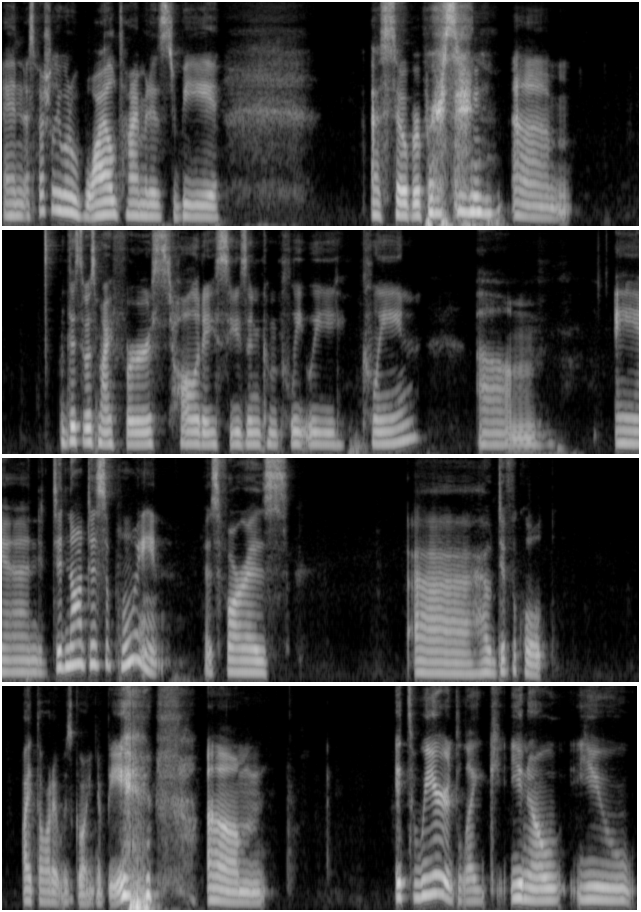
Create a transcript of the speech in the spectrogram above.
And especially what a wild time it is to be a sober person. um, this was my first holiday season completely clean um, and it did not disappoint as far as uh, how difficult I thought it was going to be. um, it's weird, like, you know, you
